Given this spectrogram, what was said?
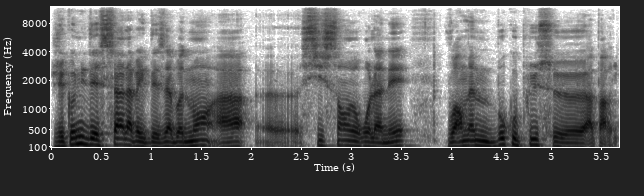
j'ai connu des salles avec des abonnements à 600 euh, euros l'année, voire même beaucoup plus euh, à Paris.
